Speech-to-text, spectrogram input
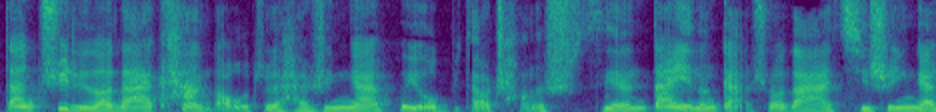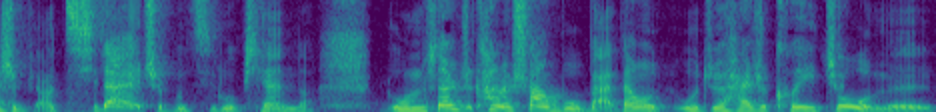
但距离到大家看到，我觉得还是应该会有比较长的时间。但也能感受到大家其实应该是比较期待这部纪录片的。我们虽然只看了上部吧，但我我觉得还是可以就我们。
